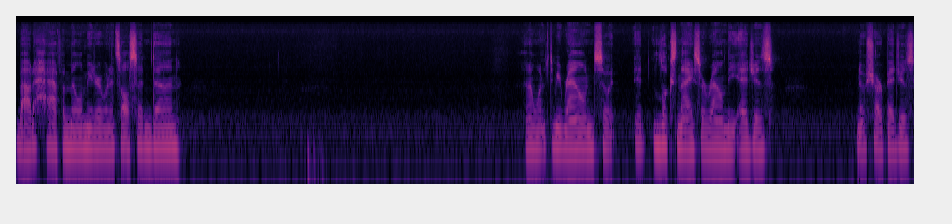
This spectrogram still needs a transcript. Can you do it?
about a half a millimeter when it's all said and done. And I want it to be round so it, it looks nice around the edges. No sharp edges.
